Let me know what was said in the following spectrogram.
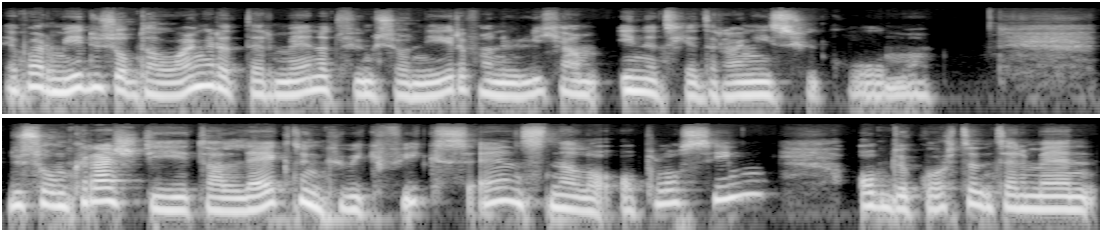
En waarmee dus op de langere termijn het functioneren van je lichaam in het gedrang is gekomen. Dus zo'n crashdieet, lijkt een quick fix, een snelle oplossing. Op de korte termijn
